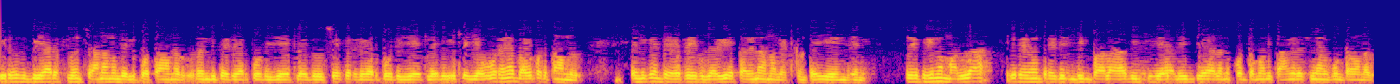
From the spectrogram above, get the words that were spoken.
ఈ రోజు బీఆర్ఎస్లో చాలా మంది వెళ్ళిపోతా ఉన్నారు. రంజిపేట గారు పోటీ చేయట్లేదు శేఖర్ రెడ్డి గారు పోటీ చేయట్లేదు. ఇట్లా ఎవరైనా భయపడతా ఉన్నారు. ఎందుకంటే రేపు జరిగే పరిణామాలు ఎట్లుంటాయి ఏంటి అని. రేపు మళ్ళా రేవంత్ రెడ్డిని దింపాలా అది చేయాలి ఇది చేయాలని కొంతమంది కాంగ్రెస్ అనుకుంటా ఉన్నారు.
